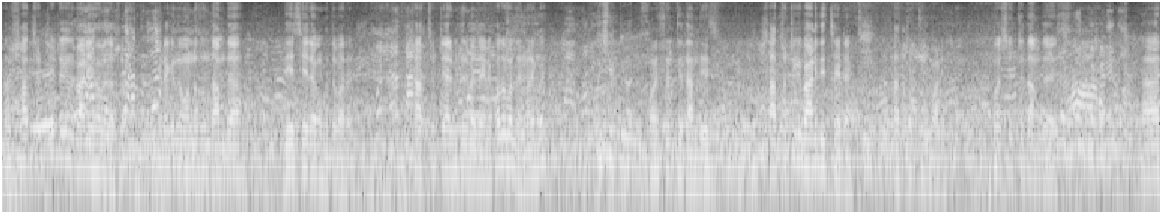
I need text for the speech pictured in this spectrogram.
তবে সাতষট্টি এটা কিন্তু বাড়ি হবে দর্শক। এটা কিন্তু অন্যজন দাম দেওয়া দিয়েছে এরকম হতে পারে। সাতষট্টি আর ভিতরে বেচা কিনা। কত বললেন মানে পঁয়ষট্টি পঁয়ষট্টি দাম দিয়েছে। সাতষট্টি কি বাড়ি দিচ্ছে এটা? সাতষট্টি বাড়ি। পঁয়ষট্টি দাম দেওয়া হয়েছে। আর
